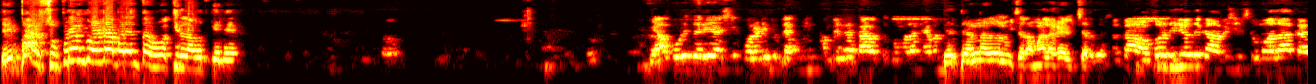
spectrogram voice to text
तरी फार सुप्रीम कोर्टापर्यंत वकील लावत गेले. यापुढे तरी अशी पॉलिटिकल ब्लॅकमेल थांबेल का काय वाटतं तुम्हाला? ते याबद्दल त्यांना जाऊन विचारा मला काय विचारतं? का ऑफर दिली होती का अभिजित तुम्हाला? काय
